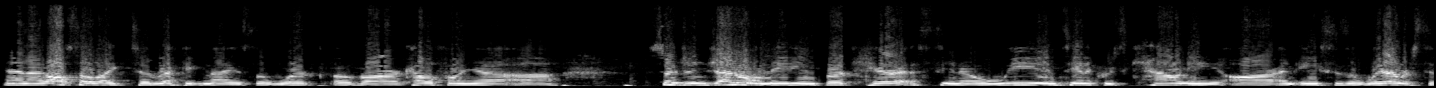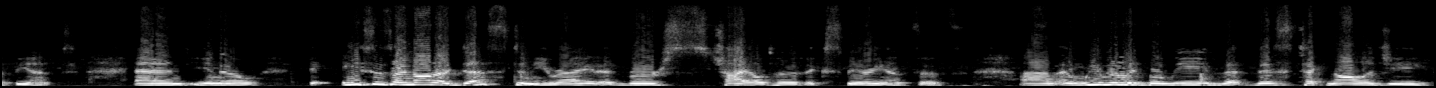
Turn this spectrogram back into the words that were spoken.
And I'd also like to recognize the work of our California uh, Surgeon General Nadine Burke Harris, you know, we in Santa Cruz County are an ACEs Aware recipient. And, you know, ACEs are not our destiny, right? Adverse childhood experiences. Um, and we really believe that this technology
